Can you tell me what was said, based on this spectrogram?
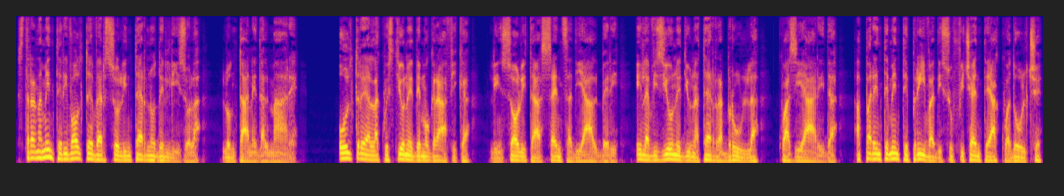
stranamente rivolte verso l'interno dell'isola, lontane dal mare. Oltre alla questione demografica, l'insolita assenza di alberi e la visione di una terra brulla, quasi arida, apparentemente priva di sufficiente acqua dolce,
